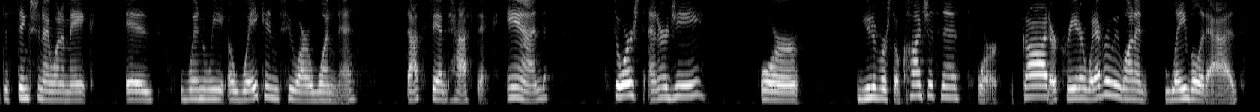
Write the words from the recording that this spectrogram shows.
distinction I want to make is when we awaken to our oneness, that's fantastic. And source energy or universal consciousness or God or creator, whatever we want to label it as,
